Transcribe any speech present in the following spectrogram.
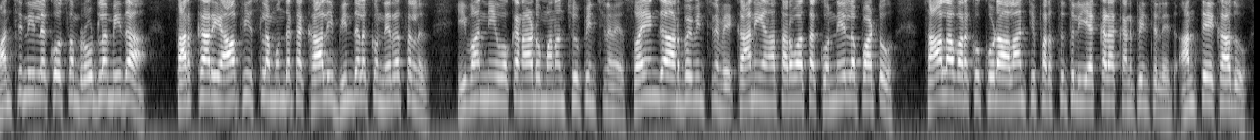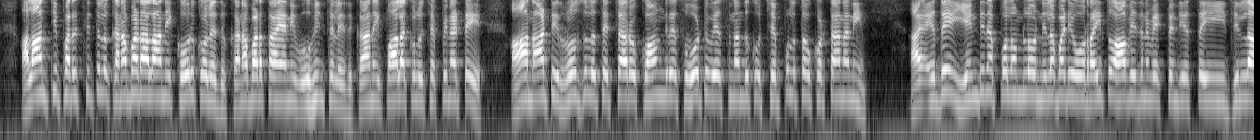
మంచినీళ్ళ కోసం రోడ్ల మీద సర్కారీ ఆఫీసుల ముందట ఖాళీ బిందెలకు నిరసనలు ఇవన్నీ ఒకనాడు మనం చూపించినవే స్వయంగా అనుభవించినవే. కానీ ఆ తర్వాత కొన్నేళ్ళ పాటు చాలా వరకు కూడా అలాంటి పరిస్థితులు ఎక్కడా కనిపించలేదు. అంతేకాదు అలాంటి పరిస్థితులు కనబడాలని కోరుకోలేదు. కనబడతాయని ఊహించలేదు. కానీ పాలకులు చెప్పినట్టే ఆనాటి రోజులు తెచ్చారు కాంగ్రెస్ ఓటు వేసినందుకు చెప్పులతో కొట్టానని. అదే ఎండిన పొలంలో నిలబడి ఓ రైతు ఆవేదన వ్యక్తం చేస్తే ఈ జిల్లా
